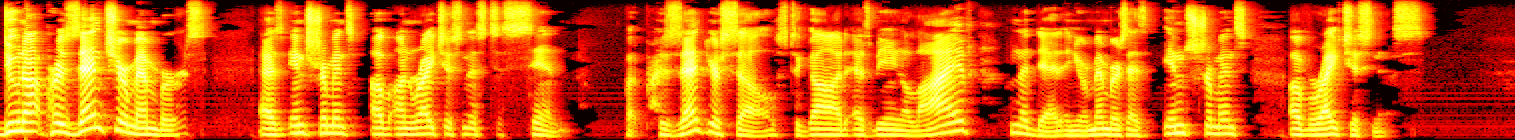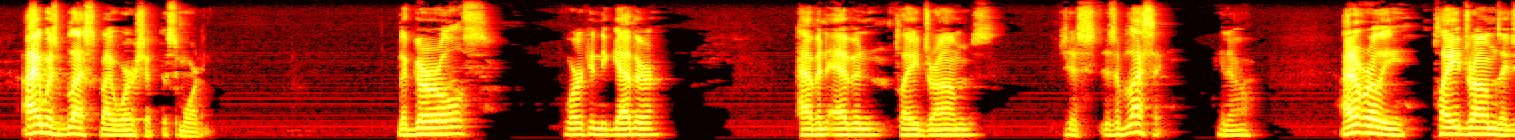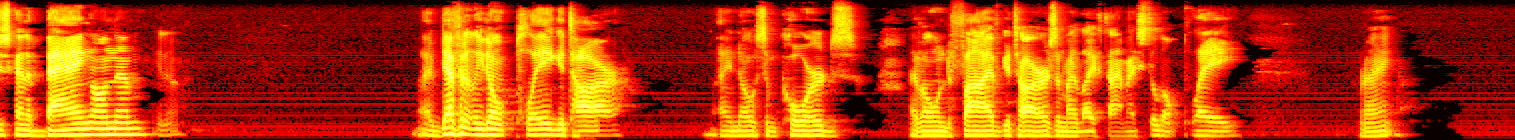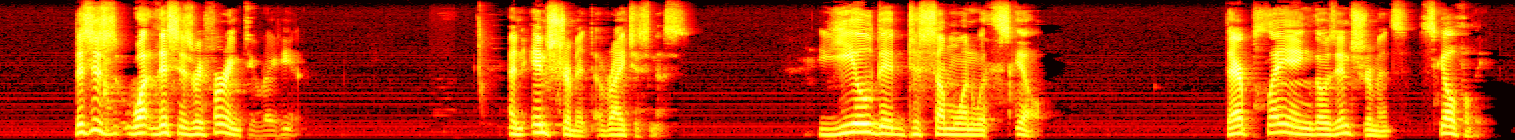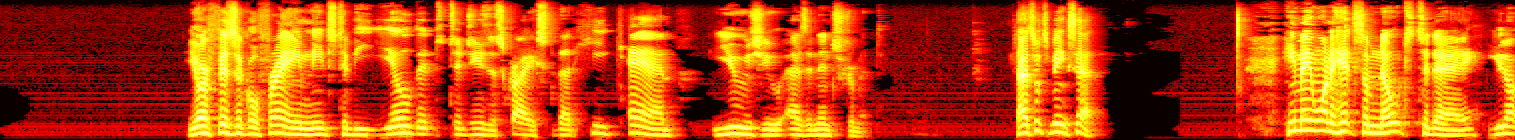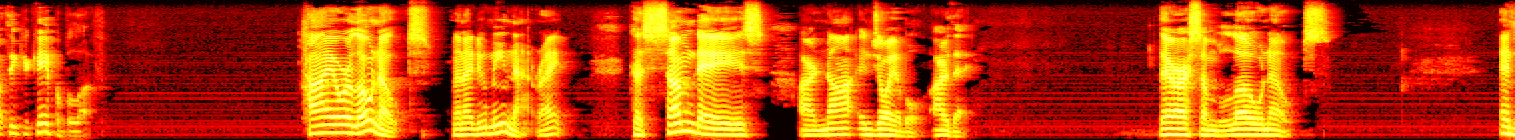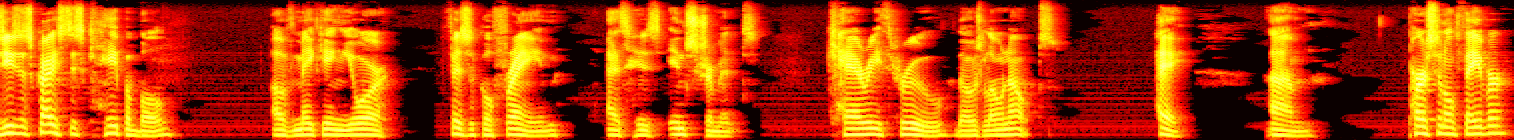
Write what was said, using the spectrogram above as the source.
Do not present your members as instruments of unrighteousness to sin, but present yourselves to God as being alive from the dead, and your members as instruments of righteousness. I was blessed by worship this morning. The girls working together, having Evan play drums, just is a blessing, you know. I don't really play drums, I just kind of bang on them, you know. I definitely don't play guitar. I know some chords. I've owned five guitars in my lifetime. I still don't play. Right? This is what this is referring to right here an instrument of righteousness, yielded to someone with skill. They're playing those instruments skillfully. Your physical frame needs to be yielded to Jesus Christ that he can use you as an instrument. That's what's being said. He may want to hit some notes today you don't think you're capable of. High or low notes. And I do mean that, right? Because some days are not enjoyable, are they? There are some low notes. And Jesus Christ is capable of making your physical frame as his instrument carry through those low notes. Hey, um, personal favor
